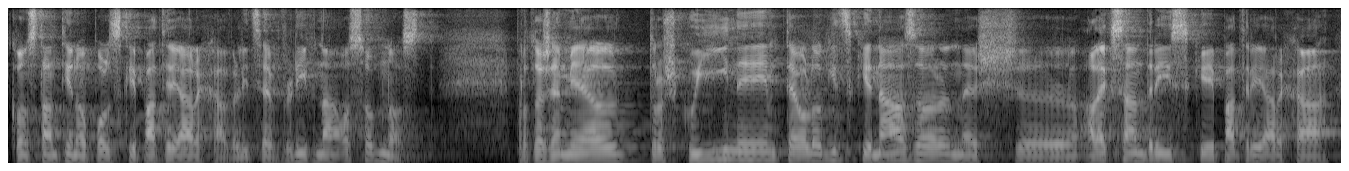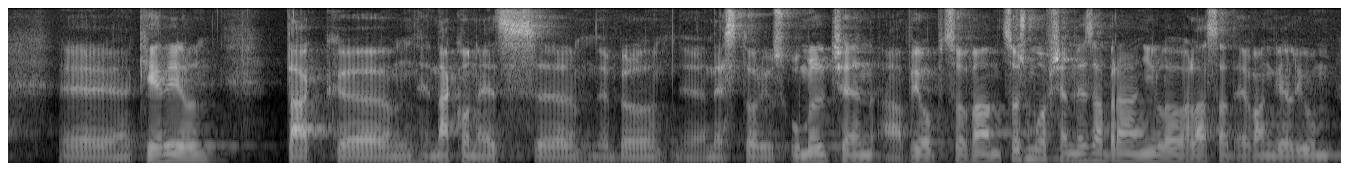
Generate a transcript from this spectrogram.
konstantinopolský patriarcha, velice vlivná osobnost, protože měl trošku jiný teologický názor než eh, alexandrijský patriarcha eh, Kiril, tak nakonec byl Nestorius umlčen a vyobcován, což mu ovšem nezabránilo hlasat evangelium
